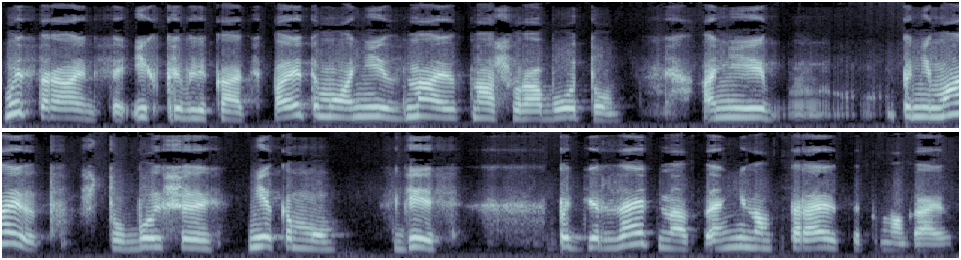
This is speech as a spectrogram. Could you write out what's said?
мы стараемся их привлекать. Поэтому они знают нашу работу. Они понимают, что больше некому здесь поддержать нас, они нам стараются и помогают.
